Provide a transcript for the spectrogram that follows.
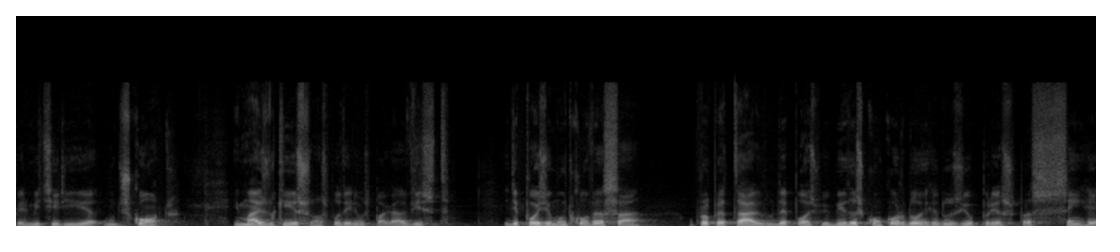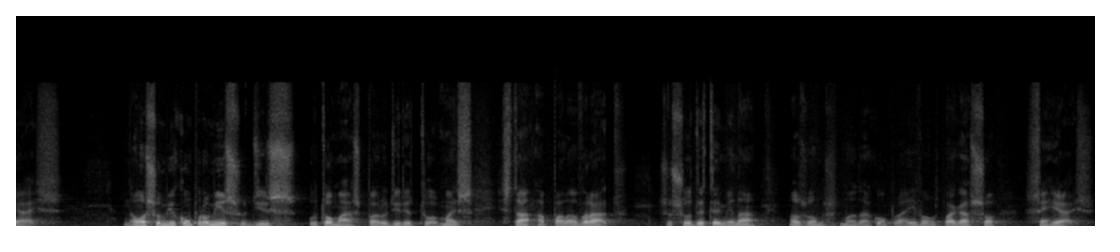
permitiria um desconto. E mais do que isso, nós poderíamos pagar à vista. E depois de muito conversar, o proprietário do depósito de bebidas concordou em reduzir o preço para 100 reais. Não assumi compromisso, diz o Tomás para o diretor, mas está apalavrado. Se o senhor determinar, nós vamos mandar comprar e vamos pagar só 100 reais.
